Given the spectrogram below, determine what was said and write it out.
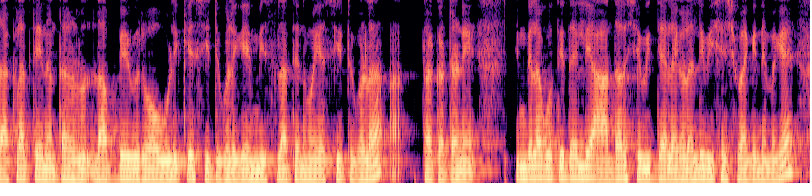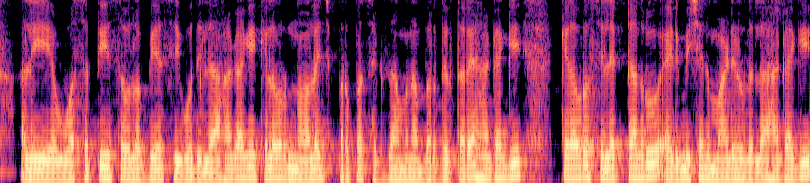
ದಾಖಲಾತಿ ನಂತರ ಲಭ್ಯವಿರುವ ಉಳಿಕೆ ಸೀಟುಗಳಿಗೆ ಮೀಸಲಾತಿ ಅನ್ವಯ ಸೀಟುಗಳ ಪ್ರಕಟಣೆ. ನಿಮಗೆಲ್ಲ ಗೊತ್ತಿದೆ ಇಲ್ಲಿ ಆದರ್ಶ ವಿದ್ಯಾಲಯಗಳಲ್ಲಿ ವಿಶೇಷವಾಗಿ ನಿಮಗೆ ಅಲ್ಲಿ ವಸತಿ ಸೌಲಭ್ಯ ಸಿಗೋದಿಲ್ಲ. ಹಾಗಾಗಿ ಕೆಲವರು ನಾಲೆಜ್ ಪರ್ಪಸ್ ಎಕ್ಸಾಮನ್ನು ಬರೆದಿರ್ತಾರೆ. ಹಾಗಾಗಿ ಕೆಲವರು ಸೆಲೆಕ್ಟ್ ಆದರೂ ಅಡ್ಮಿಷನ್ ಮಾಡಿರೋದಿಲ್ಲ. ಹಾಗಾಗಿ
